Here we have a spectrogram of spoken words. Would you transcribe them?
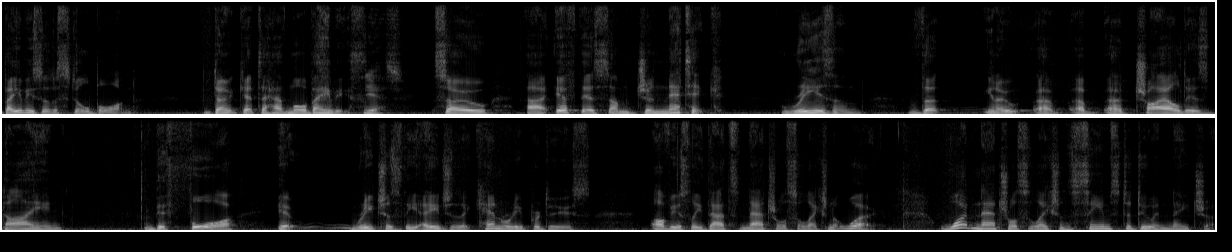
babies that are still born don't get to have more babies. Yes. So, uh, if there's some genetic reason that you know a, a, a child is dying before it reaches the age that it can reproduce, obviously that's natural selection at work. What natural selection seems to do in nature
